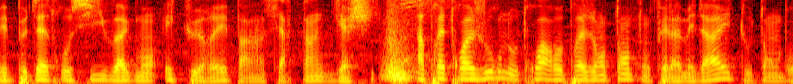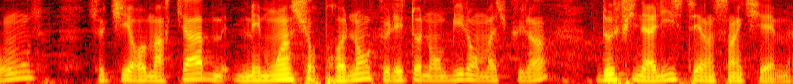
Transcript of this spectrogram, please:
mais peut-être aussi vaguement écœurée par un certain gâchis. Après trois jours, nos trois représentantes ont fait la médaille, tout en bronze, ce qui est remarquable, mais moins surprenant que l'étonnant bilan masculin, deux finalistes et un cinquième.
